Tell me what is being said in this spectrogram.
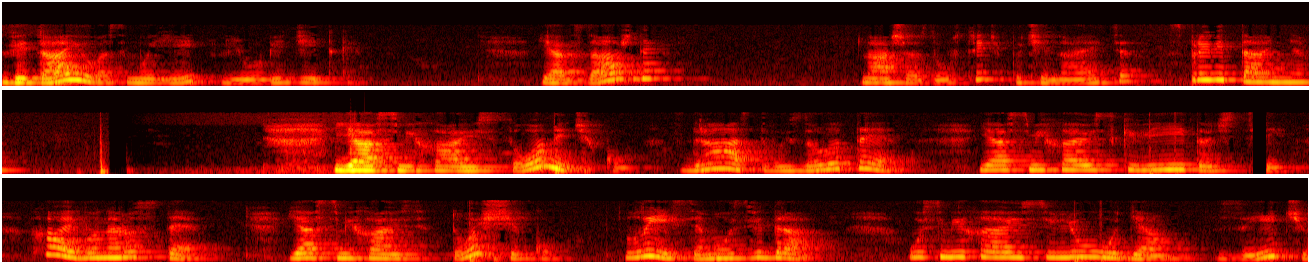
Вітаю вас, мої любі дітки! Як завжди, наша зустріч починається з привітання. Я всміхаюсь сонечку, здравствуй, золоте. Я всміхаюсь квіточці, хай вона росте. Я всміхаюсь дощику, лися, мов з відра. Усміхаюсь людям, зичу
